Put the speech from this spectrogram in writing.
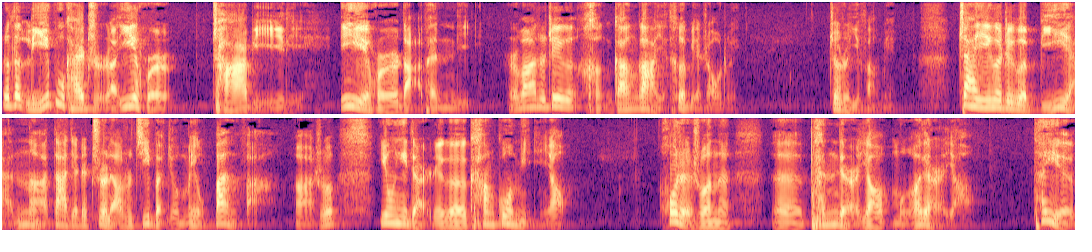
说他离不开纸啊，一会儿擦鼻涕，一会儿打喷嚏。是吧？这这个很尴尬，也特别遭罪，这是一方面。再一个，这个鼻炎呢，大家的治疗是基本就没有办法啊。说用一点这个抗过敏药，或者说呢，呃，喷点药、抹点药，它也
